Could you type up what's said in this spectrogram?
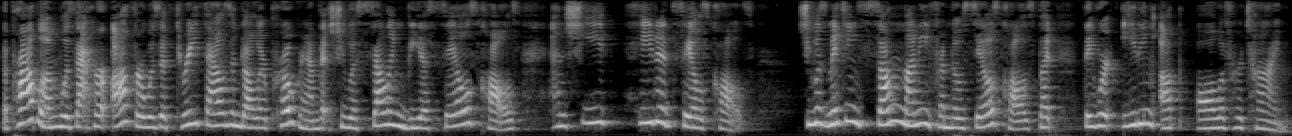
The problem was that her offer was a $3,000 program that she was selling via sales calls, and she hated sales calls. She was making some money from those sales calls, but they were eating up all of her time.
